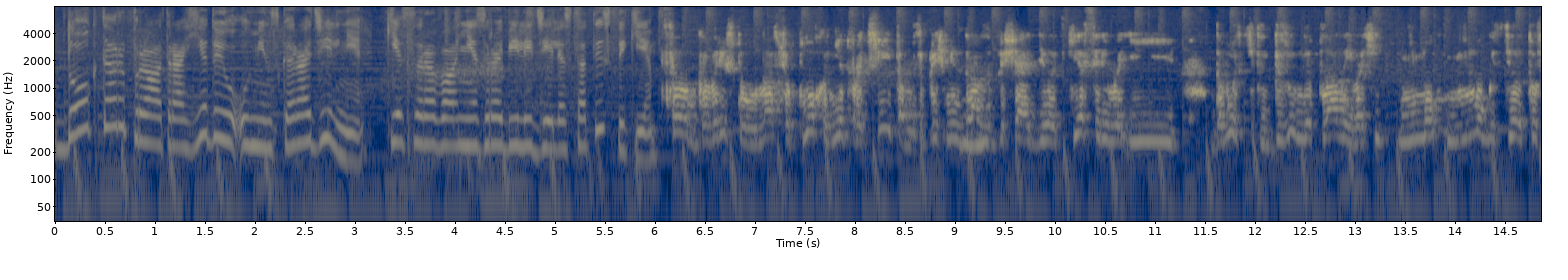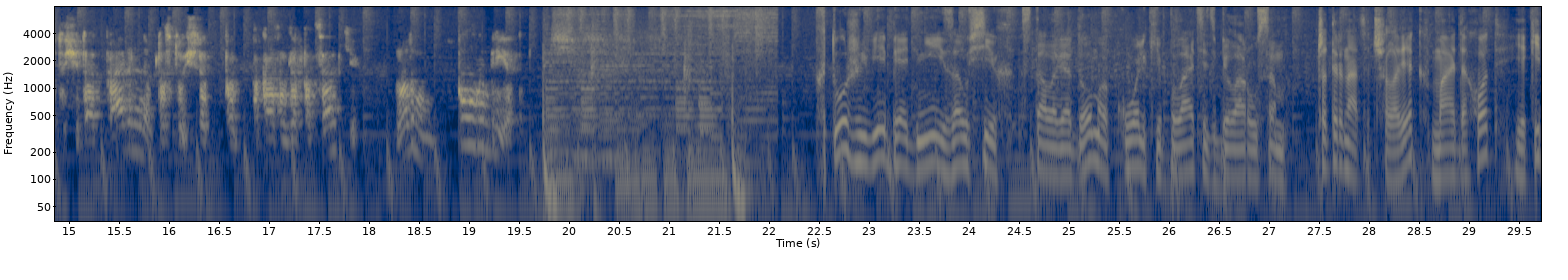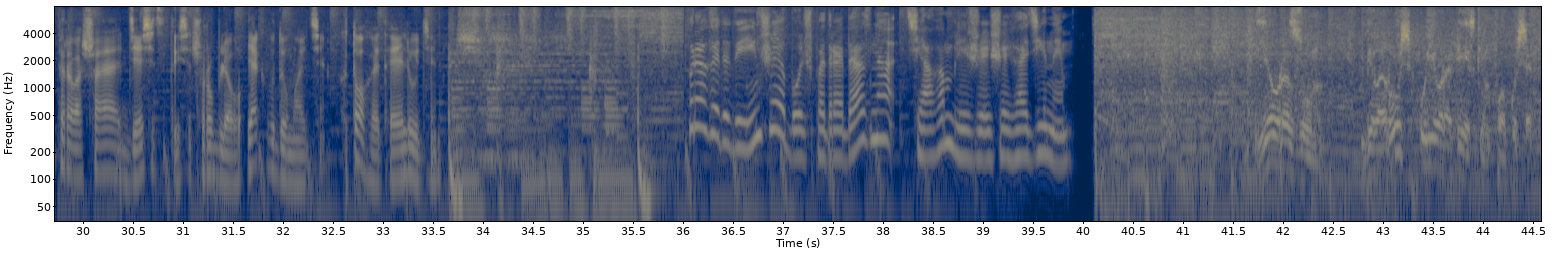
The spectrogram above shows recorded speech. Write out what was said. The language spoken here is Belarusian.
Доктар пра трагедыю ў мінскай радзільні. Кесарова не зарабілі дзеля статыстыкі. говорит, что у нас все плохо, нет врачей, там запрещ... Минздрав запрещает делать кесарево и доводят какие-то безумные планы, и врачи не, мог, не могут сделать то, что считают правильным, то, что считают показано для пациентки. Ну, это полный бред. Хто жыве бядней за ўсіх стала вядома колькі плаціць беларусам 14 чалавек мае доход які перавышае 10 тысяч рублёў. Як вы думаеце хто гэтыя людзі Пра гэта ды іншае больш падрабязна цягам бліжэйшай гадзіны. Еўразум. Беларусь у еўрапейскім фокусе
